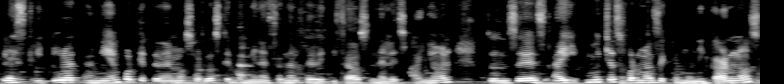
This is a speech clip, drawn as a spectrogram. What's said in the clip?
la escritura también, porque tenemos sordos que también están alfabetizados en el español, entonces hay muchas formas de comunicarnos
